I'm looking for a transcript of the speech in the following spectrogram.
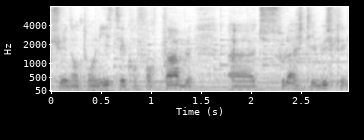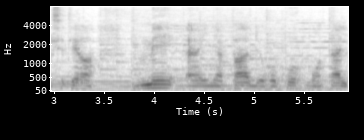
Tu es dans ton lit, c'est confortable, euh, tu soulages tes muscles, etc. Mais euh, il n'y a pas de repos mental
